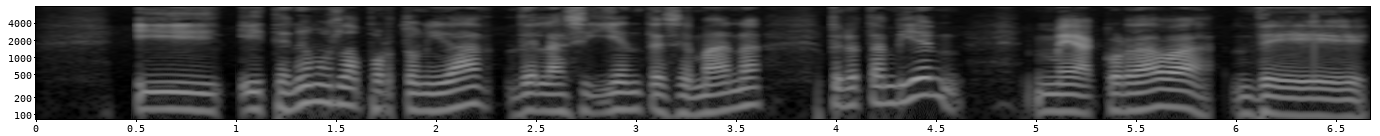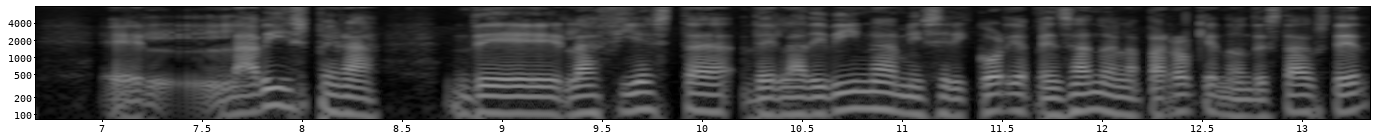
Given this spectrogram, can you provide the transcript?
y, tenemos la oportunidad de la siguiente semana, pero también me acordaba de la víspera de la fiesta de la Divina Misericordia, pensando en la parroquia en donde está usted,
